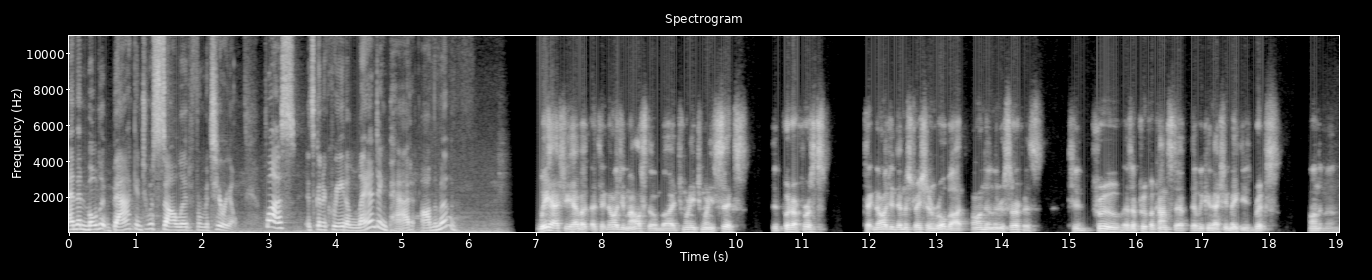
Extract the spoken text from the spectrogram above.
and then mold it back into a solid for material. Plus, it's going to create a landing pad on the moon we actually have a, a, technology milestone by 2026 to put our first technology demonstration robot on the lunar surface to prove as a proof of concept that we can actually make these bricks on the moon.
